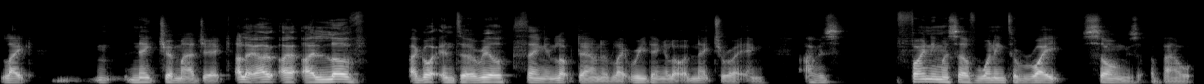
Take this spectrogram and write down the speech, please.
like nature magic like I, I i love i got into a real thing in lockdown of like reading a lot of nature writing i was finding myself wanting to write songs about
